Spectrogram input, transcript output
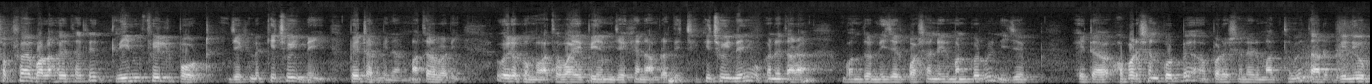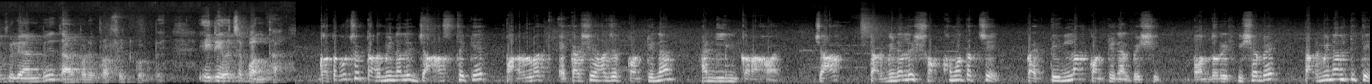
সবসময় বলা হয়ে থাকে গ্রিনফিল্ড পোর্ট যেখানে কিছুই নেই পে টার্মিনাল মাতারবাড়ি। ওই রকম অথবা এপিএম যেখানে আমরা দিচ্ছি, কিছুই নেই, ওখানে তারা বন্দর নিজের পয়সা নির্মাণ করবে, নিজে এটা অপারেশন করবে অপারেশনের মাধ্যমে তার বিনিয়োগ তুলে আনবে, তারপরে প্রফিট করবে। এইটি হচ্ছে পন্থা। গত বছর টার্মিনালের জাহাজ থেকে বারো লাখ একাশি হাজার কন্টেনার হ্যান্ডলিং করা হয়, যা টার্মিনালের সক্ষমতার চেয়ে প্রায় তিন লাখ কন্টেনার বেশি। বন্দরের হিসাবে টার্মিনালটিতে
